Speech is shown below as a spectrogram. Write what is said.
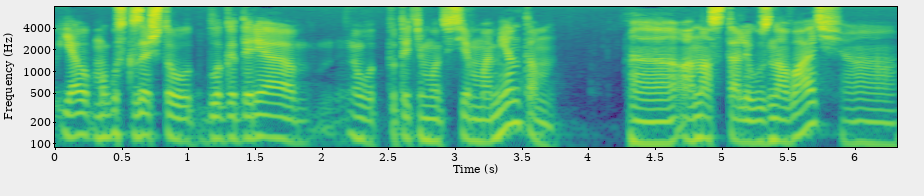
я могу сказать, что вот благодаря ну, вот, вот этим вот всем моментам о нас стали узнавать, э,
